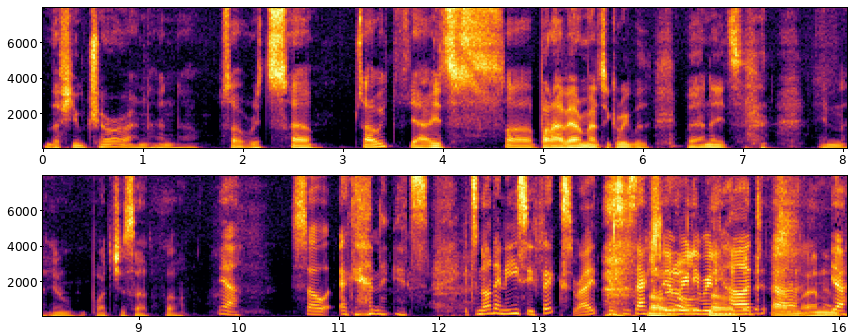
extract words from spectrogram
the future and and uh, so it's uh, so it's yeah it's uh, but I very much agree with with Anna it's in in what she said so Yeah. So again, it's it's not an easy fix, right? This is actually No. a really, really No. hard. Uh, and- yeah.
